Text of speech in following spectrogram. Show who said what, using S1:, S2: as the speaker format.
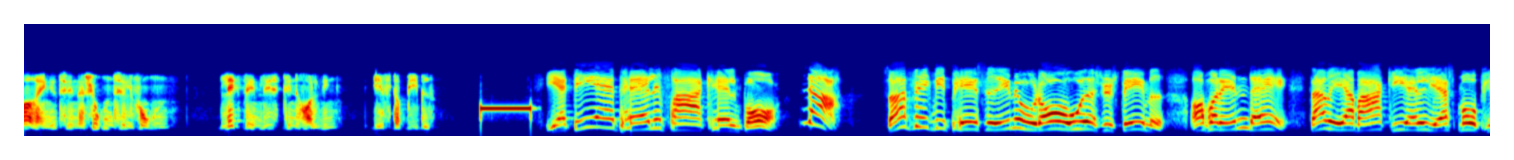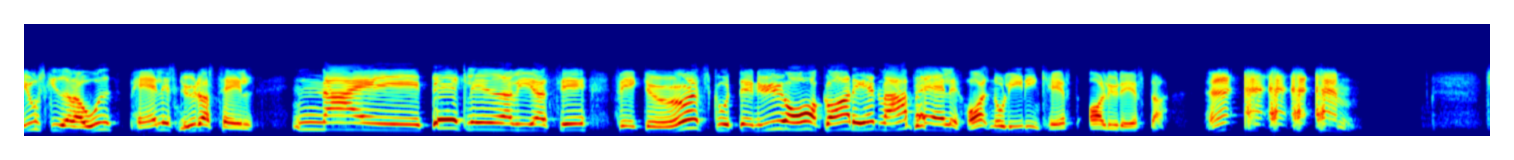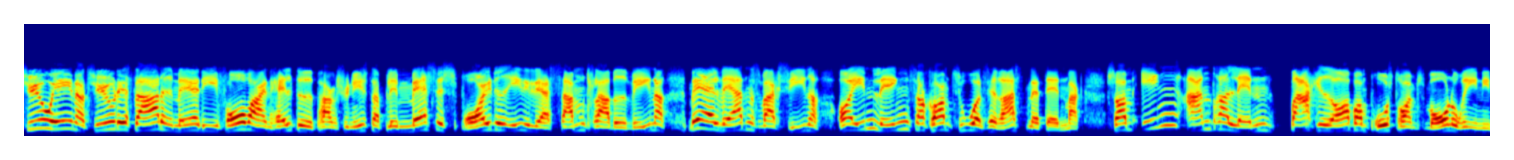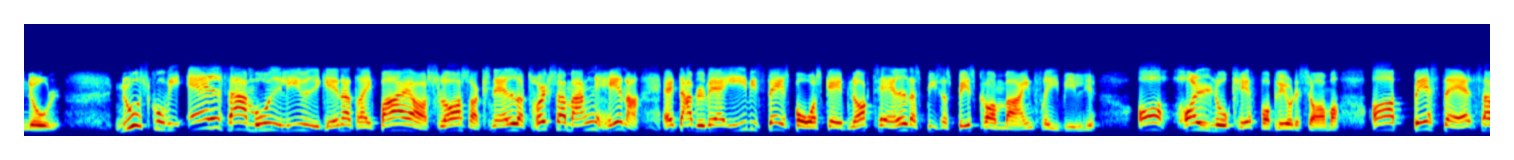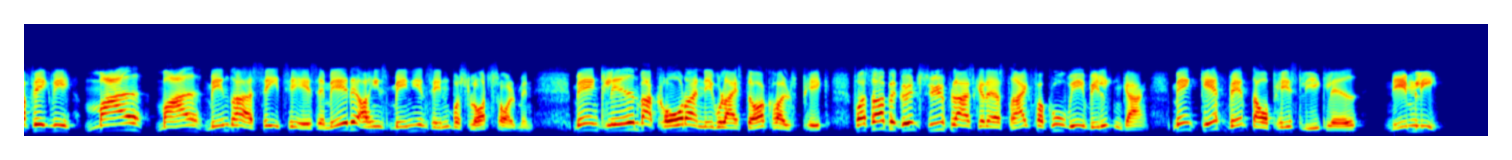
S1: har ringet til Nationen-telefonen. Læg venligst din holdning efter bippet.
S2: Ja, det er Palle fra Kalmborg. Nå, så fik vi pisset endnu et år ud af systemet. Og på denne dag, der vil jeg bare give alle jer små pivskider derude Palles nytårstale. Nej, det glæder vi os til. Fik du øvrigt skudt det nye år godt ind, var Palle? Hold nu lige din kæft og lyt efter. 2021, det startede med, at de i forvejen halvdøde pensionister blev masse sprøjtet ind i deres sammenklappede vener med alverdens vacciner, og inden længe så kom turen til resten af Danmark, som ingen andre lande bakkede op om Brostrøms morgenurin i nål. Nu skulle vi alle sammen ud i livet igen og drikke bajer og slås og knalde og trykke så mange hænder, at der vil være evigt statsborgerskab nok til alle, der spiser spidskomme med egen fri vilje. Og hold nu kæft, hvor blev det sommer. Og bedst af alt, så fik vi meget, meget mindre at se til SMette og hendes minions inde på Slotsholmen. Men glæden var kortere end Nikolaj Stockholms pik. For så begyndte sygeplejerskerne at strække for gud ved hvilken gang. Men gæt hvem, der var pisse ligeglade. Nemlig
